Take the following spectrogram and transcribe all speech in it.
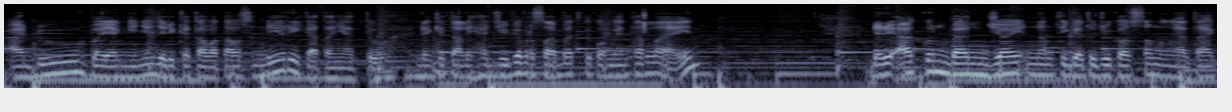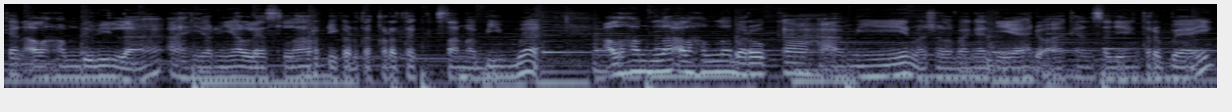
Aduh, bayanginnya jadi ketawa-tawa sendiri katanya tuh. Dan kita lihat juga persahabat ke komentar lain. Dari akun Bang Joy 6370 mengatakan Alhamdulillah akhirnya Leslar dikertek-kertek sama Bima Alhamdulillah, Alhamdulillah barokah, amin Masya Allah banget ya, doakan saja yang terbaik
